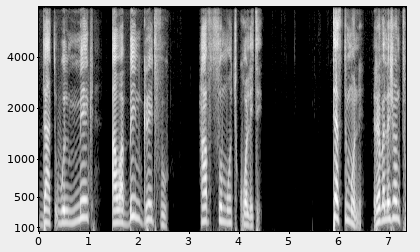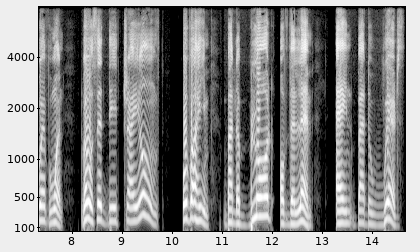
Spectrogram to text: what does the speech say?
that will make our being grateful have so much quality. Testimony, Revelation 12 1. The Bible said they triumphed over him by the blood of the Lamb and by the words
